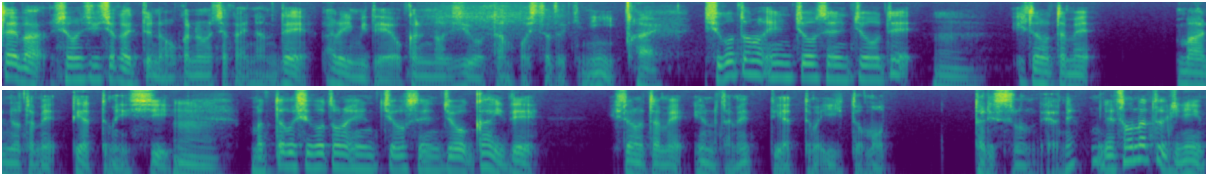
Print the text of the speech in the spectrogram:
例えば資本主義社会っていうのはお金の社会なんである意味でお金の自由を担保した時にはい。仕事の延長線上でうん。人のため周りのためってやってもいいし、うん。全く仕事の延長線上外で人のため世のためってやってもいいと思ったりするんだよね。でそうなった時に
